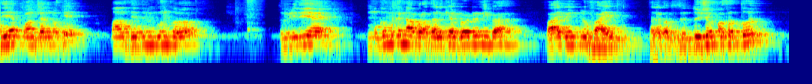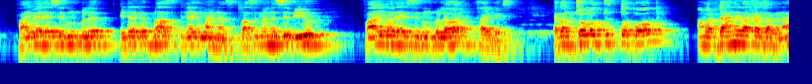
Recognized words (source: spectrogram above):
দিয়ে পঞ্চান্নকে, পাঁচ দিয়ে তুমি গুণ করো। তুমি যদি মুখে মুখে না পড়া তাহলে ক্যালকুলেটর নিবা। ফাইভ ইন্টু ফাইভ তাহলে কত? দুইশো পঁচাত্তর। ফাইভ আর এক্সে গুণ করলে এটাকে প্লাস এটাকে মাইনাস প্লাসে মাইনাসে বিয়োগ ফাইভ আর এক্সে গুণ করলে হয় ফাইভ এক্স এখন চলকযুক্ত পদ আমার ডানে রাখা যাবে না।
